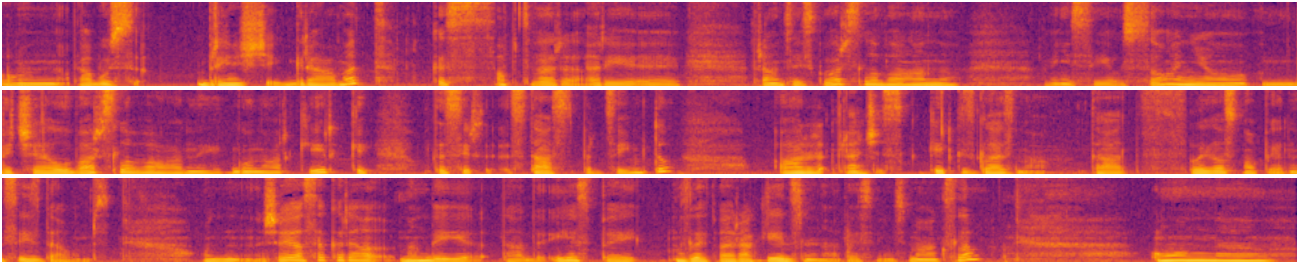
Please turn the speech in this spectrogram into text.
un tā būs brīnišķīga grāmata, kas aptver arī e, Francisku Varslavānu, viņas sievu Soņu, Vičēlu Varslavāni, Gunāru Kirki. Tas ir stāsts par dzimtu ar Frančisku Kirkas gleznām. Tāds liels nopietns izdevums. Un šajā sakarā man bija tāda iespēja mazliet vairāk iedziļināties viņas mākslā. Un uh,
